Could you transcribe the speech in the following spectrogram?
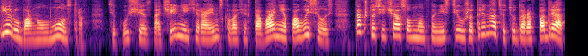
и рубанул монстров. Текущее значение хераимского фехтования повысилось, так что сейчас он мог нанести уже 13 ударов подряд,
